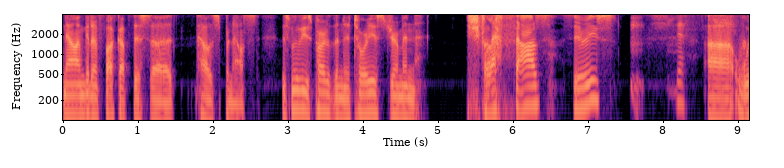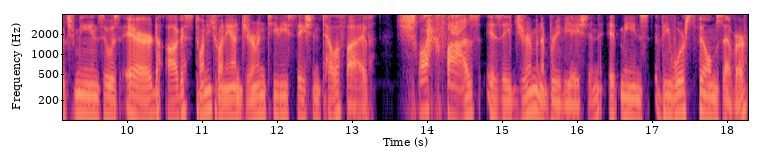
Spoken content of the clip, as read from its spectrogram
now I'm going to fuck up this, uh, how it's pronounced. This movie is part of the notorious German SchleFaZ series, uh, which means it was aired August 2020 on German TV station Tele 5. SchleFaZ is a German abbreviation. It means the worst films ever.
